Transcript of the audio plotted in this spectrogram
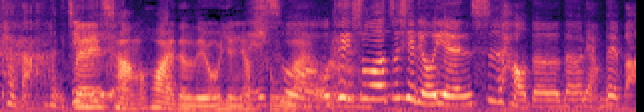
看法很近的非。常坏的留言要没错出来了，，我可以说这些留言是好的的两倍吧。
